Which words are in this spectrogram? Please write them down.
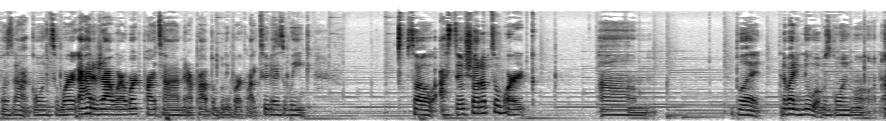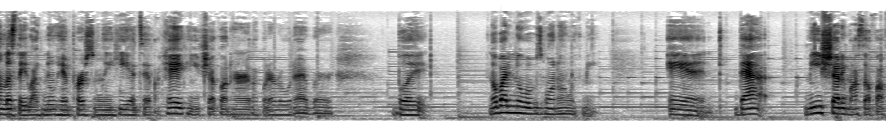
was not going to work. I had a job where I worked part time and I probably worked like two days a week. So I still showed up to work. Um, but nobody knew what was going on unless they like knew him personally. He had said like, "Hey, can you check on her?" like whatever, whatever. But nobody knew what was going on with me. And that me shutting myself off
